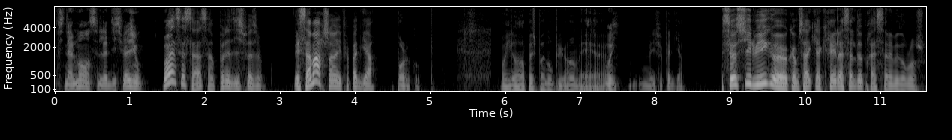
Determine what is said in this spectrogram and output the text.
Finalement, c'est de la dissuasion. Ouais, c'est ça, c'est un peu la dissuasion. Et ça marche, hein, il fait pas de guerre, pour le coup. Bon, il en empêche pas non plus, hein, mais, Oui. mais il fait pas de guerre. C'est aussi lui, euh, comme ça, qui a créé la salle de presse à la Maison-Blanche.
